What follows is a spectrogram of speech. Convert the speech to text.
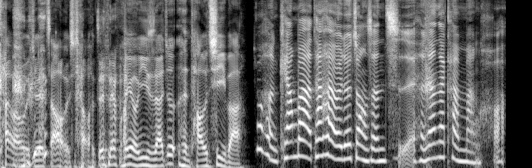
看完我觉得超好笑，真的很有意思啊，就很淘气吧。就很锵吧，他还有一堆撞声词，哎，很像在看漫画。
